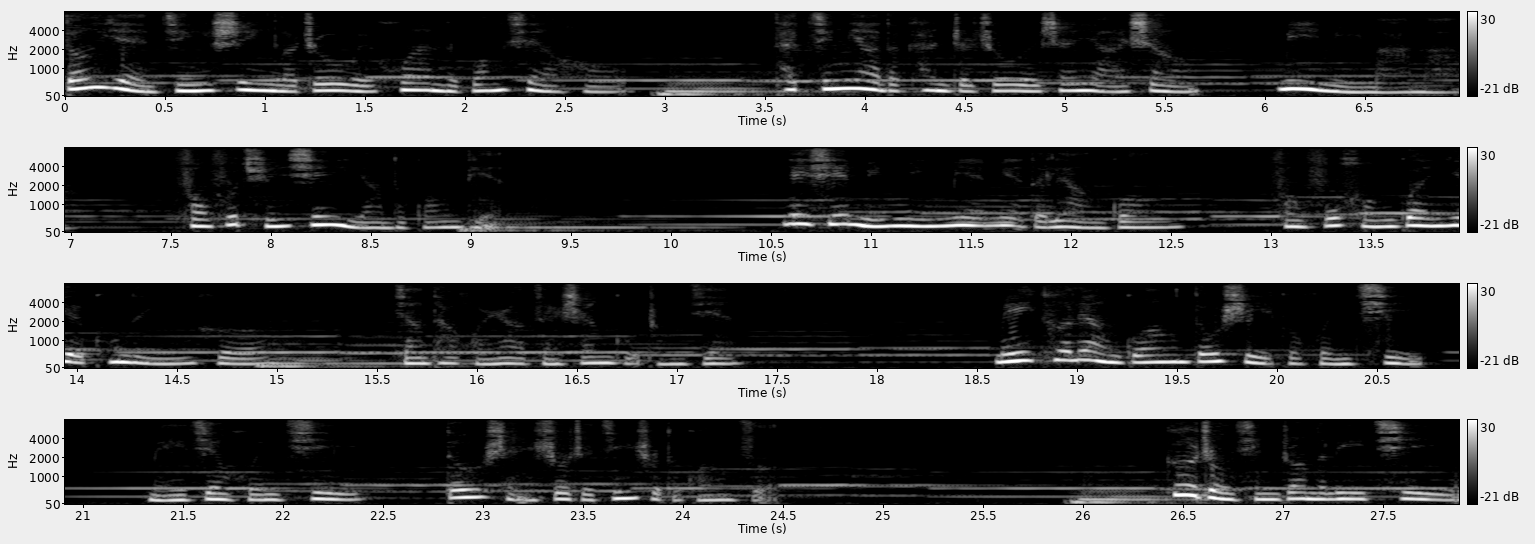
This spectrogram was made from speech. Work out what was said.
当眼睛适应了周围昏暗的光线后。他惊讶地看着周围山崖上密密麻麻、仿佛群星一样的光点。那些明明灭灭的亮光，仿佛横贯夜空的银河，将它环绕在山谷中间。每一颗亮光都是一个魂器，每一件魂器都闪烁着金属的光泽。各种形状的利器，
